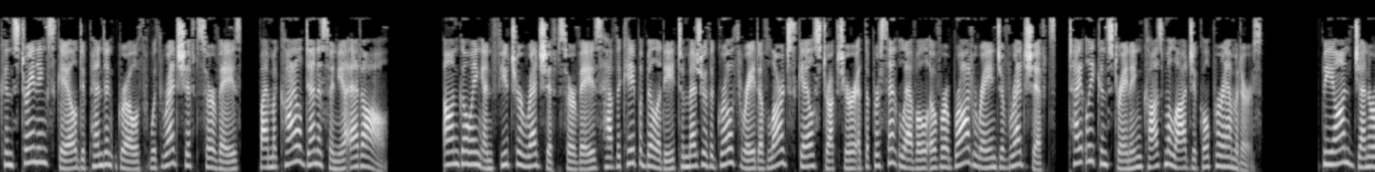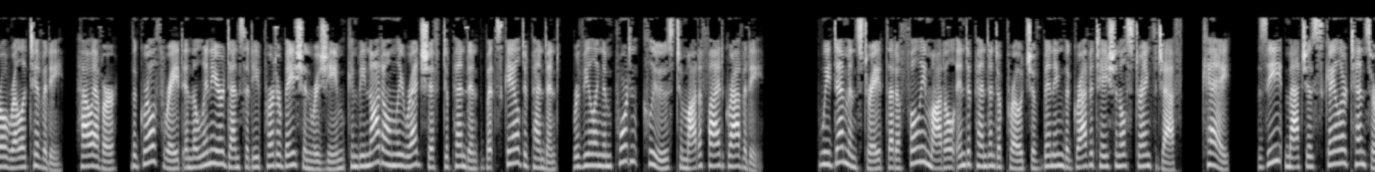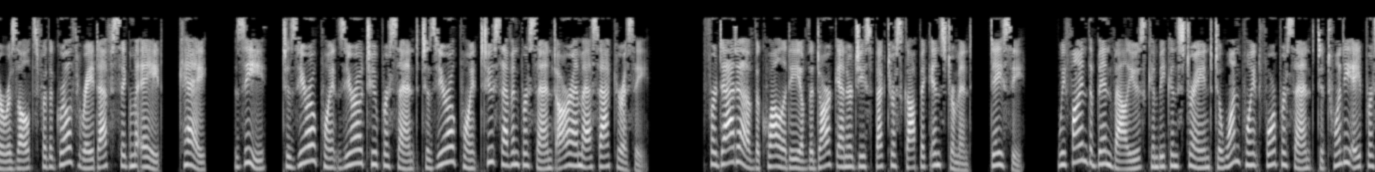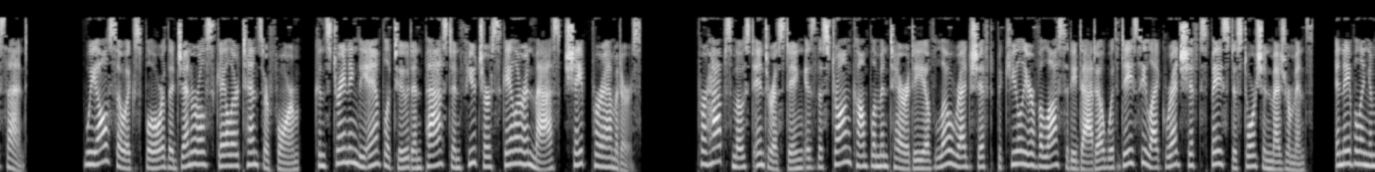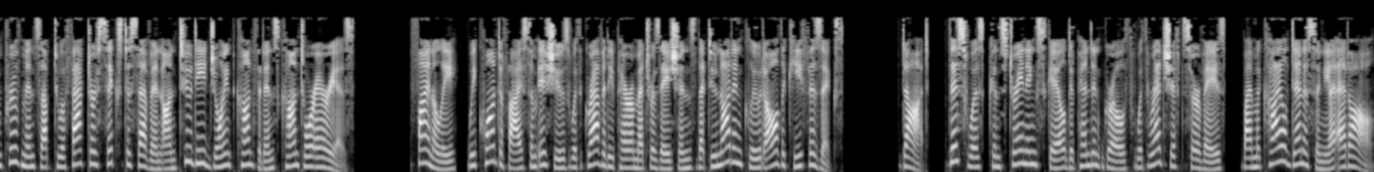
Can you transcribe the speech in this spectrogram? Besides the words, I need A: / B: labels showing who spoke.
A: Constraining Scale-Dependent Growth with Redshift Surveys, by Mikhail Denissenya et al. Ongoing and future redshift surveys have the capability to measure the growth rate of large-scale structure at the percent level over a broad range of redshifts, tightly constraining cosmological parameters. Beyond general relativity, however, the growth rate in the linear density perturbation regime can be not only redshift dependent but scale dependent, revealing important clues to modified gravity. We demonstrate that a fully model independent approach of binning the gravitational strength Jeff, K, Z matches scalar tensor results for the growth rate F sigma 8, K, Z, to 0.02% to 0.27% RMS accuracy. For data of the quality of the dark energy spectroscopic instrument, DESI, we find the bin values can be constrained to 1.4% to 28%. We also explore the general scalar tensor form, constraining the amplitude and past and future scalaron mass shape parameters. Perhaps most interesting is the strong complementarity of low redshift peculiar velocity data with DESI-like redshift space distortion measurements, enabling improvements up to a factor 6 to 7 on 2D joint confidence contour areas. Finally, we quantify some issues with gravity parametrizations that do not include all the key physics. Dot. This was Constraining Scale Dependent Growth with Redshift Surveys by Mikhail Denissenya et al.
